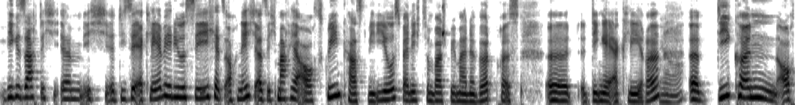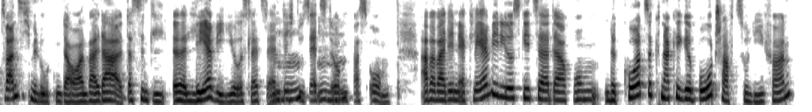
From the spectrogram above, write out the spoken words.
wie gesagt, ich, ähm, ich äh, diese Erklärvideos sehe ich jetzt auch nicht. Also ich mache ja auch Screencast-Videos, wenn ich zum Beispiel meine WordPress-Dinge erkläre. Ja. Äh, die können auch 20 Minuten dauern, weil da das sind äh, Lehrvideos letztendlich. Mhm, Du setzt mhm. irgendwas um. Aber bei den Erklärvideos geht's ja darum, eine kurze, knackige Botschaft zu liefern.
